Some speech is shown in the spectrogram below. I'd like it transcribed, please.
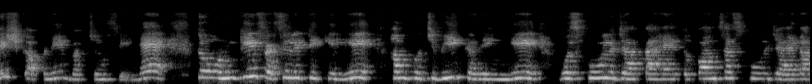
इश्क अपने बच्चों से है तो उनकी फैसिलिटी के लिए हम कुछ भी करेंगे वो स्कूल जाता है तो कौन सा स्कूल जाएगा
